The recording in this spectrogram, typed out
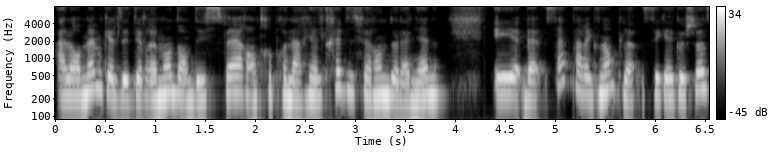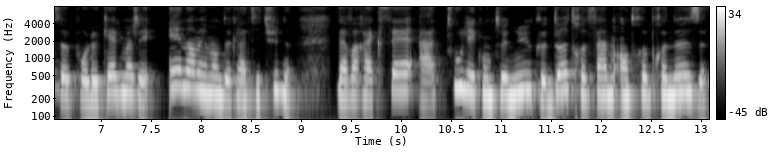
alors même qu'elles étaient vraiment dans des sphères entrepreneuriales très différentes de la mienne. Et bah, ça, par exemple, c'est quelque chose pour lequel moi j'ai énormément de gratitude d'avoir accès à tous les contenus que d'autres femmes entrepreneuses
